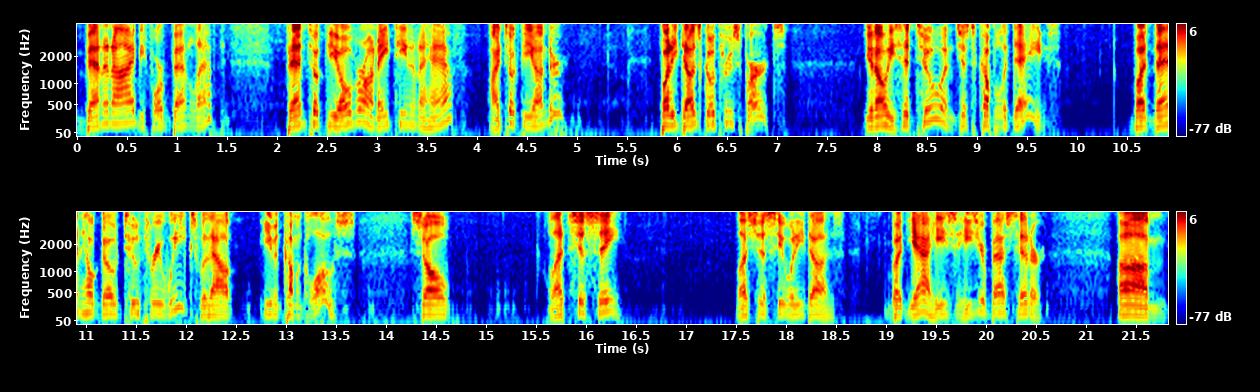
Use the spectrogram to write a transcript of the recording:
Ben and I before Ben left, Ben took the over on 18 and a half. I took the under. but he does go through spurts. You know, he's hit two in just a couple of days, but then he'll go two, three weeks without even coming close. So let's just see. Let's just see what he does. But yeah, he's he's your best hitter. Um,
